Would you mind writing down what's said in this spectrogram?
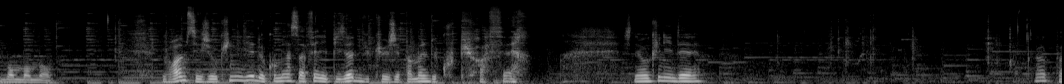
Bon, bon, bon. Le problème, c'est que j'ai aucune idée de combien ça fait l'épisode, vu que j'ai pas mal de coupures à faire. je n'ai aucune idée. Hop.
